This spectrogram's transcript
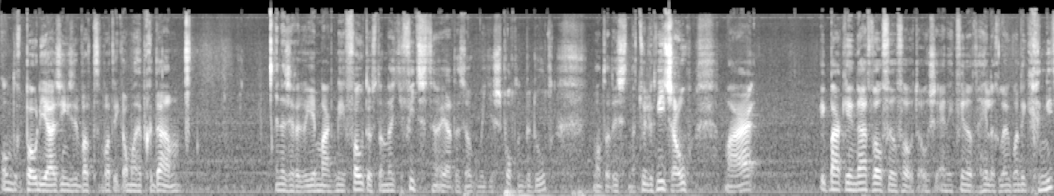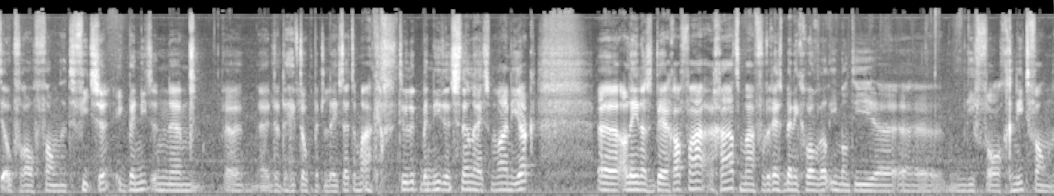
andere podia zien ze wat, wat ik allemaal heb gedaan. En dan zeggen ze, je maakt meer foto's dan dat je fietst. Nou ja, dat is ook een beetje spottend bedoeld. Want dat is natuurlijk niet zo. Maar ik maak inderdaad wel veel foto's en ik vind dat heel erg leuk, want ik geniet ook vooral van het fietsen. Ik ben niet een, um, uh, dat heeft ook met de leeftijd te maken natuurlijk, ik ben niet een snelheidsmaniak. Uh, alleen als het bergaf gaat, maar voor de rest ben ik gewoon wel iemand die, die vooral geniet van,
